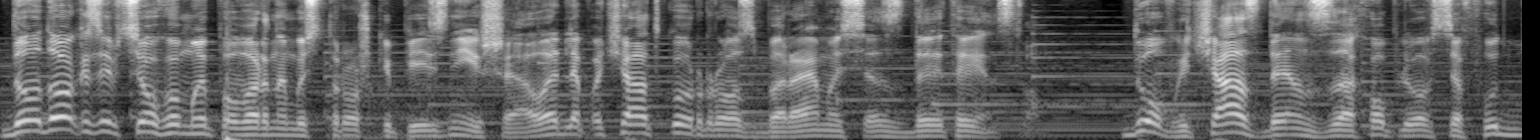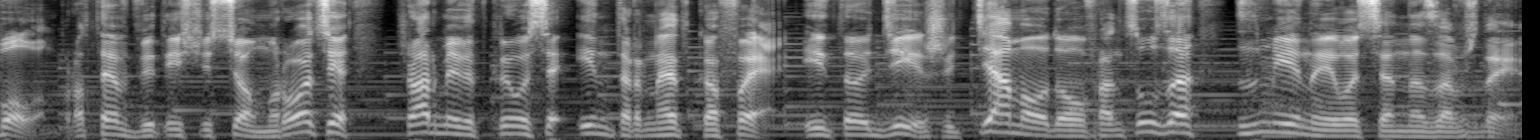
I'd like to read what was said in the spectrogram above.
До доказів цього ми повернемось трошки пізніше, але для початку розберемося з дитинством. Довгий час Ден захоплювався футболом, проте в 2007 році Шармі відкрилося інтернет-кафе, і тоді життя молодого француза змінилося назавжди.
